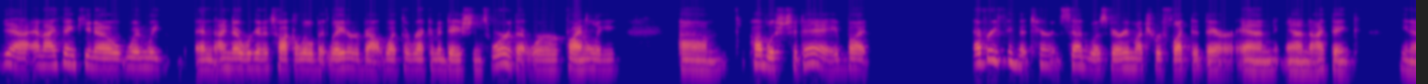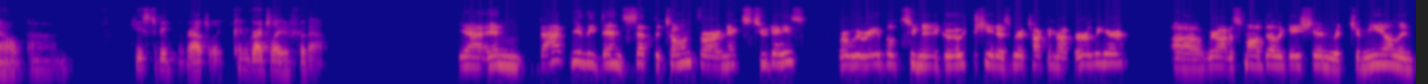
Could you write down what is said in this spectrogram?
Yeah, and I think, you know, when we, and I know we're going to talk a little bit later about what the recommendations were that were finally um, published today, but everything that Terrence said was very much reflected there. And, and I think, you know, um, he's to be congratulated, congratulated for that. Yeah, and that really then set the tone for our next two days, where we were able to negotiate, as we were talking about earlier. Uh, we are on a small delegation with Jamil, and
